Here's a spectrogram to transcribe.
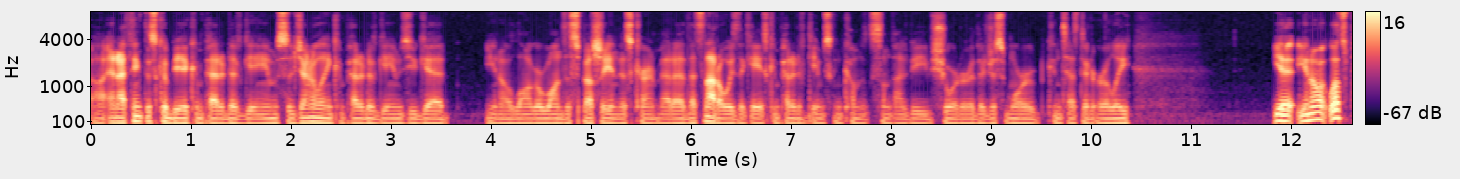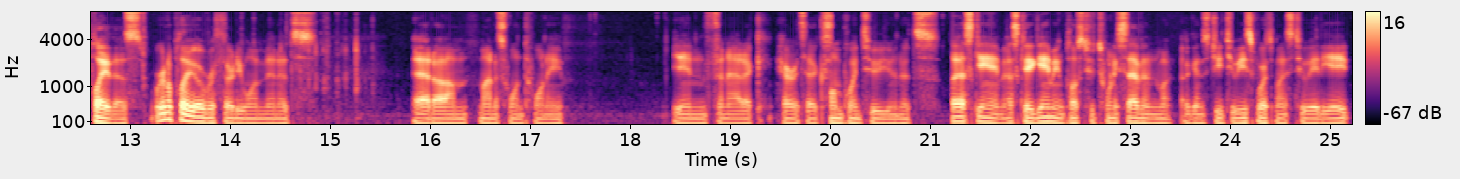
uh, and I think this could be a competitive game. So generally in competitive games, you get you know longer ones, especially in this current meta. That's not always the case. Competitive games can come sometimes be shorter. They're just more contested early. Yeah, you know what? Let's play this. We're gonna play over 31 minutes at um minus 120 in Fnatic Heretics, 1.2 units. Last game, SK Gaming plus 227 against G2 Esports minus 288.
